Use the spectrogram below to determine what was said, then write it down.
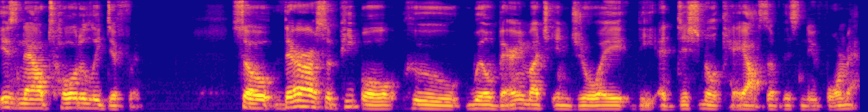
is now totally different. So there are some people who will very much enjoy the additional chaos of this new format.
